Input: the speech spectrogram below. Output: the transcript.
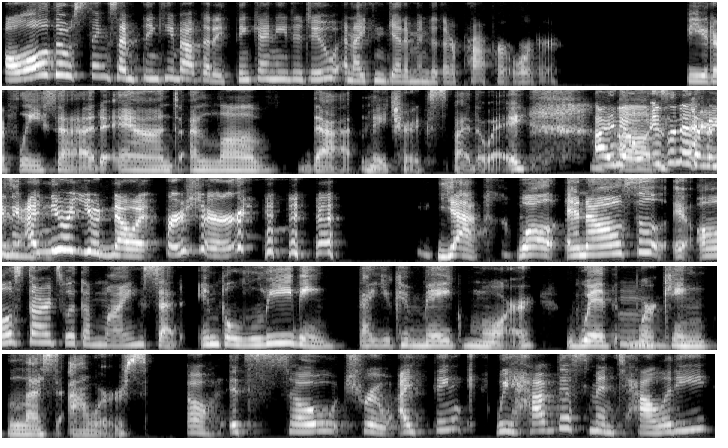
all those things I'm thinking about that I think I need to do and I can get them into their proper order beautifully said. And I love that matrix, by the way. I know. Um, Isn't it amazing? I knew you'd know it for sure. yeah. Well, and also, it all starts with a mindset in believing that you can make more with mm. working less hours. Oh, it's so true. I think we have this mentality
